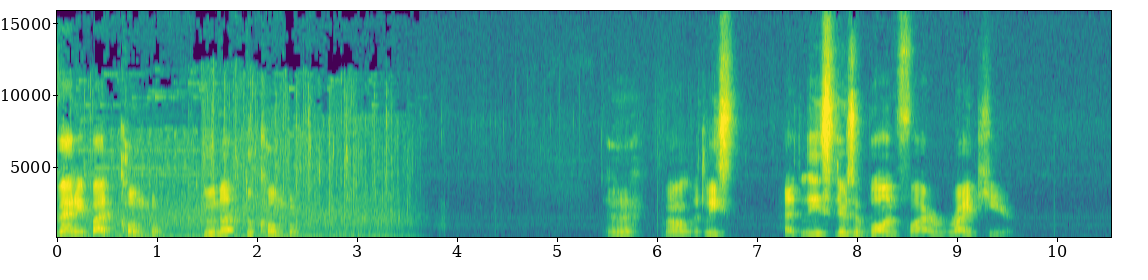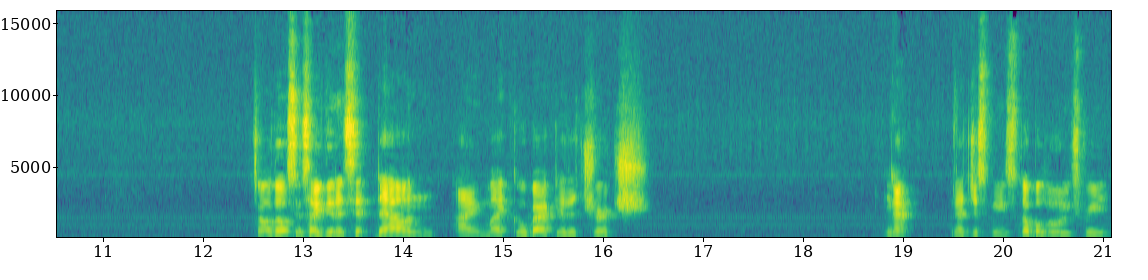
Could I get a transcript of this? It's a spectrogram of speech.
Very bad combo. Do not do combo. Uh, well, at least, at least there's a bonfire right here. Although, since I didn't sit down, I might go back to the church. Nah, that just means double loading screen.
